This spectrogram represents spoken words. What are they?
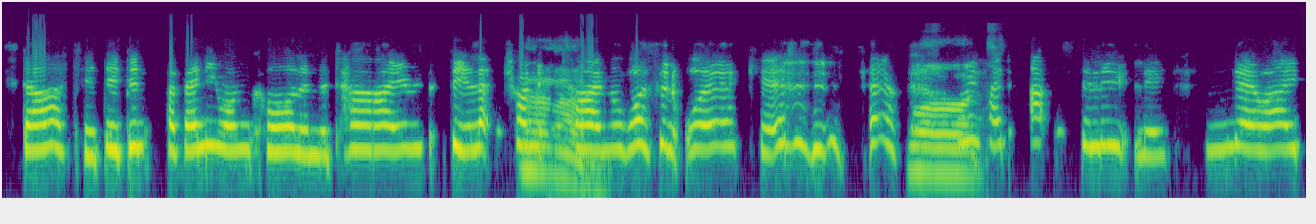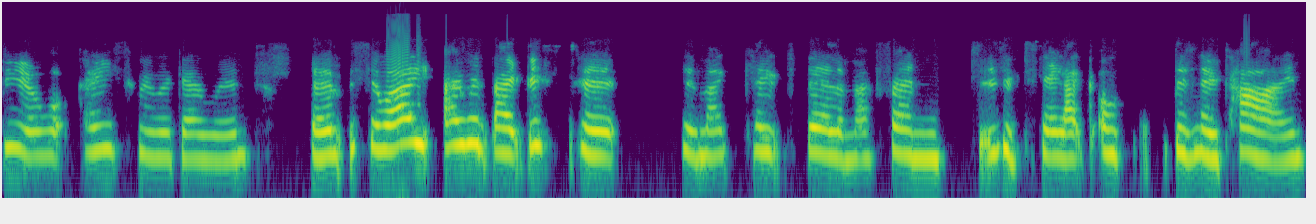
Started, they didn't have anyone calling the times, the electronic Ah, timer wasn't working. so we had absolutely no idea what pace we were going. Um, so I, I went like this to to my coach Phil and my friend if to say like, oh, there's no time.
